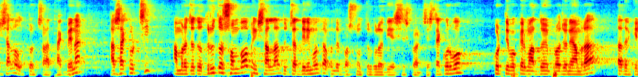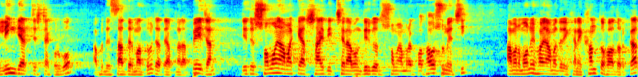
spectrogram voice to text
ইনশাল্লাহ উত্তর ছাড়া থাকবে না। আশা করছি আমরা যত দ্রুত সম্ভব ইনশাল্লাহ দু চার দিনের মধ্যে আপনাদের প্রশ্ন উত্তরগুলো দিয়ে শেষ করার চেষ্টা করব। কর্তৃপক্ষের মাধ্যমে প্রয়োজনে আমরা তাদেরকে লিঙ্ক দেওয়ার চেষ্টা করব আপনাদের সাদের মাধ্যমে যাতে আপনারা পেয়ে যান। যেহেতু সময় আমাকে আর সায় দিচ্ছে না এবং দীর্ঘ সময় আমরা কথাও শুনেছি, আমার মনে হয় আমাদের এখানে ক্ষান্ত হওয়া দরকার।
